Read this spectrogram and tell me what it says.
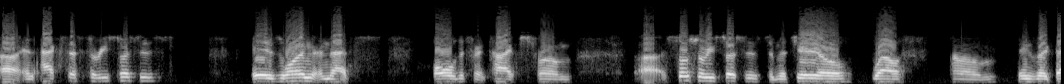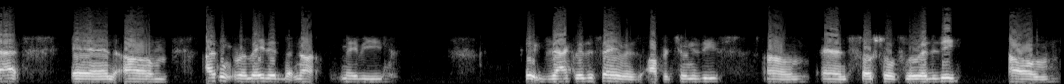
uh, and access to resources is one, and that's all different types from uh, social resources to material wealth, um, things like that. And um, I think related, but not maybe exactly the same as opportunities um, and social fluidity um,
